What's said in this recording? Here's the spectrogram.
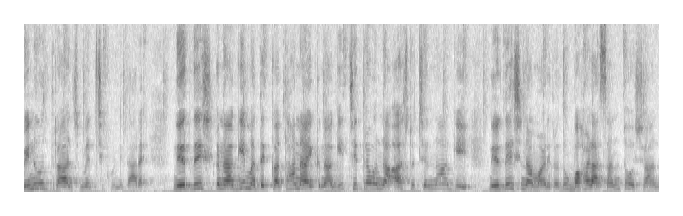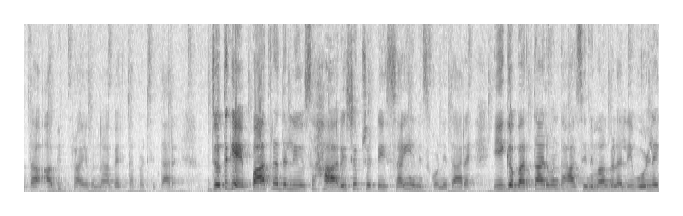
ವಿನೋದ್ ರಾಜ್ ಮೆಚ್ಚಿಕೊಂಡಿದ್ದಾರೆ. ನಿರ್ದೇಶಕನಾಗಿ ಮತ್ತೆ ಕಥಾನಾಯಕನಾಗಿ ಚಿತ್ರವನ್ನ ಅಷ್ಟು ಚೆನ್ನಾಗಿ ನಿರ್ದೇಶನ ಮಾಡಿರೋದು ಬಹಳ ಸಂತೋಷ ಅಂತ ಅಭಿಪ್ರಾಯವನ್ನ ವ್ಯಕ್ತಪಡಿಸಿದ್ದಾರೆ. ಜೊತೆಗೆ ಪಾತ್ರದಲ್ಲಿಯೂ ಸಹ ರಿಷಬ್ ಶೆಟ್ಟಿ ಸೈ ಎನಿಸಿಕೊಂಡಿದ್ದಾರೆ. ಈಗ ಬರ್ತಾ ಇರುವಂತಹ ಸಿನಿಮಾಗಳಲ್ಲಿ ಒಳ್ಳೆ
